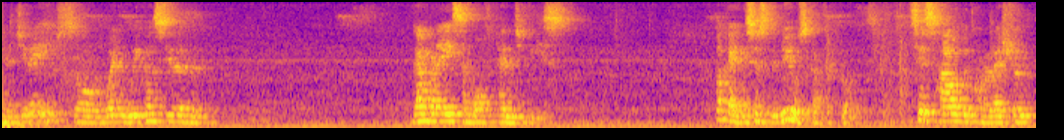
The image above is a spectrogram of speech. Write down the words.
energy range, so when we consider the gamma rays above 10 GeVs. Okay, this is the new scatter plot. This is how the correlation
